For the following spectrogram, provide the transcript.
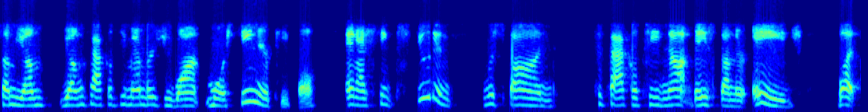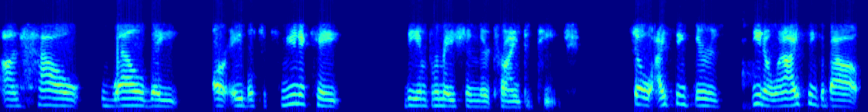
some young young faculty members, you want more senior people. And I think students respond to faculty not based on their age, but on how well they are able to communicate the information they're trying to teach. So I think there's, you know, when I think about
